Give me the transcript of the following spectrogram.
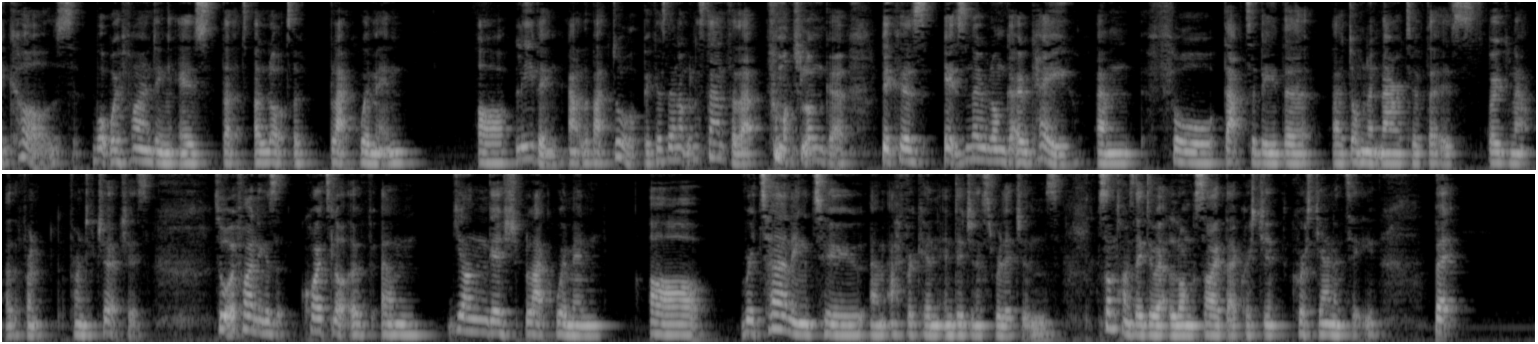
because what we're finding is that a lot of black women are leaving out the back door because they're not going to stand for that for much longer because it's no longer okay um, for that to be the uh, dominant narrative that is spoken out at the front front of churches. So what we're finding is quite a lot of um, youngish black women are returning to um, African indigenous religions. Sometimes they do it alongside their Christian Christianity, but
